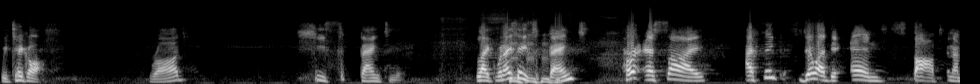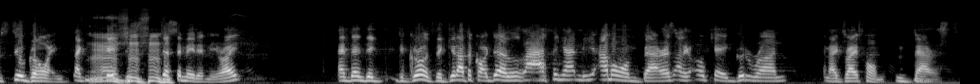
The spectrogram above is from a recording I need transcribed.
We take off. Rod, she spanked me. Like when I say spanked, her SI, I think they were at the end stopped and I'm still going. Like they just decimated me, right? And then they, the girls, they get out the car, they're laughing at me. I'm all embarrassed. I'm like, okay, good run. And I drive home embarrassed.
